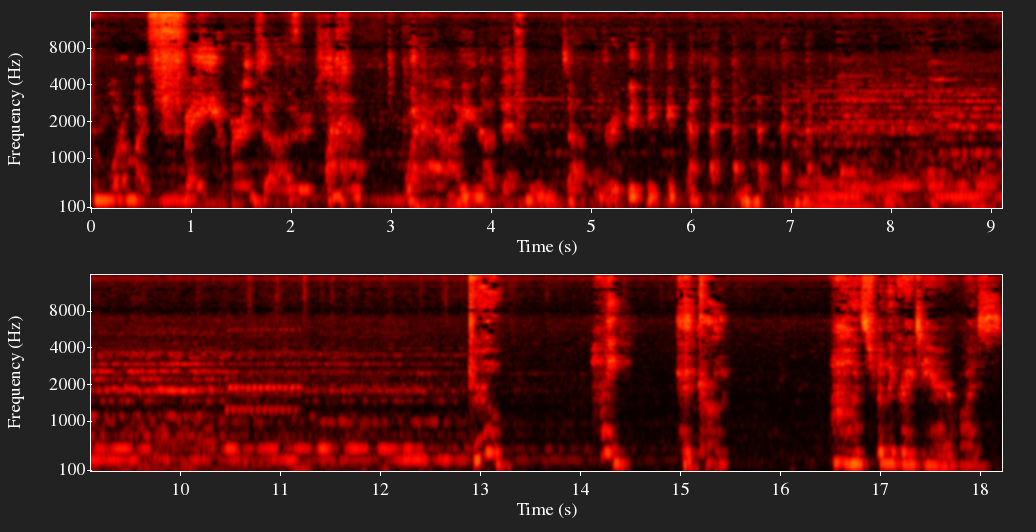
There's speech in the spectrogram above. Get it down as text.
from one of my favorite daughters. wow. Wow, you know, definitely top three. Drew. Hi. Hey, Carly, Wow, it's really great to hear your voice.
